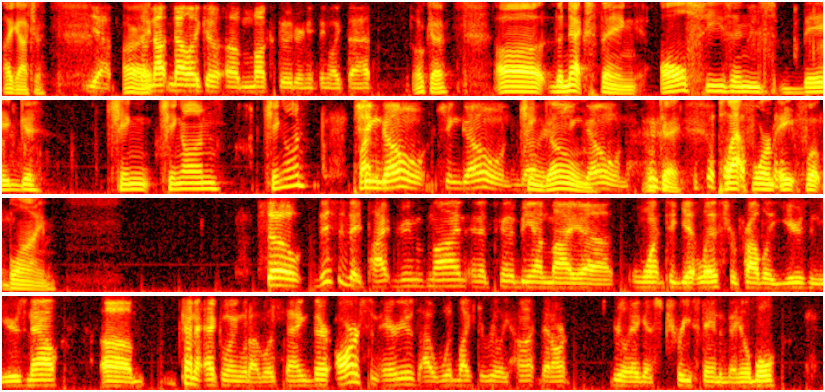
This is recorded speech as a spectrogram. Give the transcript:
I gotcha. Yeah. All right. So not not like a, a muck boot or anything like that. Okay. Uh, the next thing, all seasons big ching chingon chingon Chingon, Chingon, Chingon. Chingon. okay, platform eight foot blind. So this is a pipe dream of mine, and it's going to be on my uh, want to get list for probably years and years now. Um, kind of echoing what I was saying, there are some areas I would like to really hunt that aren't really, I guess, tree stand available.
